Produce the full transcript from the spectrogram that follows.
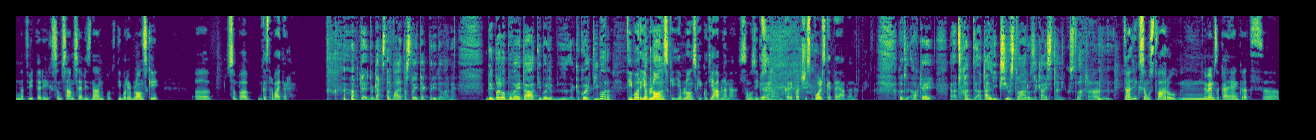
na Twitterjih sem sam sebi znan pod Tibor Jablonski, uh, sem pa gastrobajter. ok, do gastrobajterstva itak prideva. Ne? Dej prvo povej ta Tibor, je, kako je Tibor? Tibor Jablonski, Jablonski kot jablana, samo z Y, ja. kar je pač iz Polske ta jablana. Okay. A, ta, a ta lik si ustvaril, zakaj si ta lik ustvaril? uh, ta lik sem ustvaril, ne vem zakaj. Enkrat uh,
